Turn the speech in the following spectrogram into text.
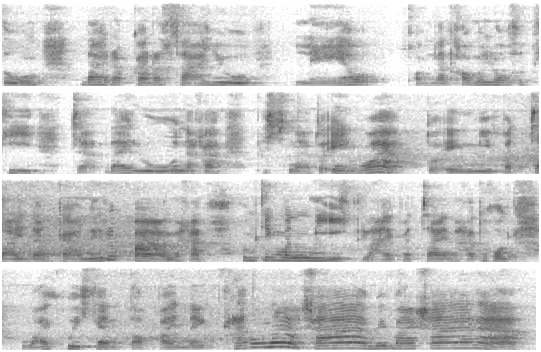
สูง ได้รับการรักษาอยู่แล้ว ความดันเขาไม่ลงสักทีจะได้รู้นะคะ พิจารณาตัวเองว่าตัวเองมีปัจจัยดังกล่าวนี้หรือเปล่านะคะความจริงมันมีอีกหลายปัจจัยนะคะ ทุกคนไว้คุยกันต่อไปในครั้งหน้าค่ะบ๊ายบายค่ะ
